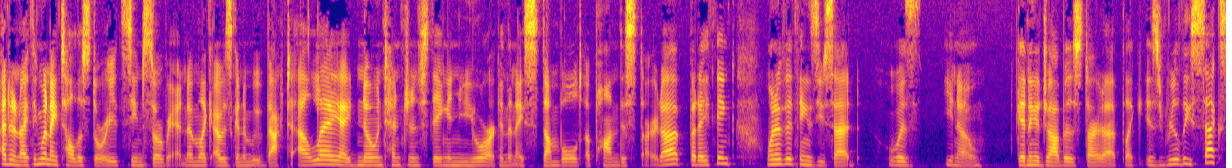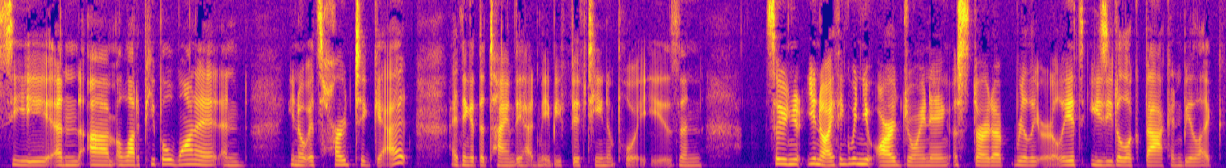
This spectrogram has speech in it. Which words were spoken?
I don't know. I think when I tell the story, it seems so random. Like I was going to move back to LA. I had no intention of staying in New York, and then I stumbled upon this startup. But I think one of the things you said was, you know, getting a job at a startup like is really sexy, and um, a lot of people want it, and you know, it's hard to get. I think at the time they had maybe 15 employees, and so you know, I think when you are joining a startup really early, it's easy to look back and be like,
